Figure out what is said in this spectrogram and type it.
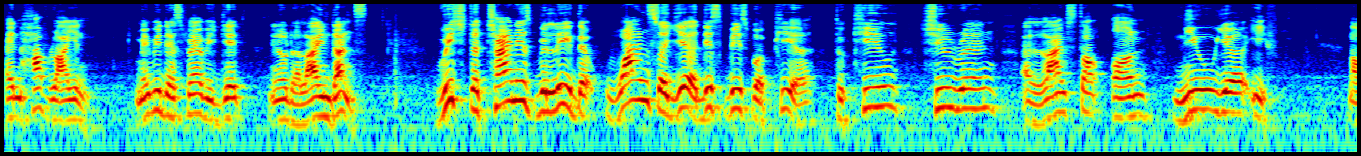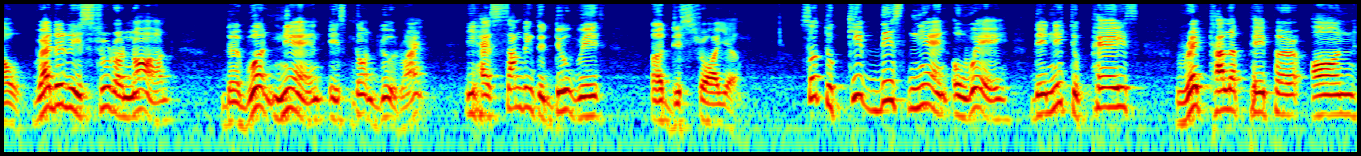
and half lion. Maybe that's where we get, you know, the lion dance. which the Chinese believe that once a year this beast will appear to kill children and livestock on New Year Eve. Now, whether it is true or not, the word Nian is not good, right? It has something to do with a destroyer. So to keep this Nian away, they need to paste red colored paper on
